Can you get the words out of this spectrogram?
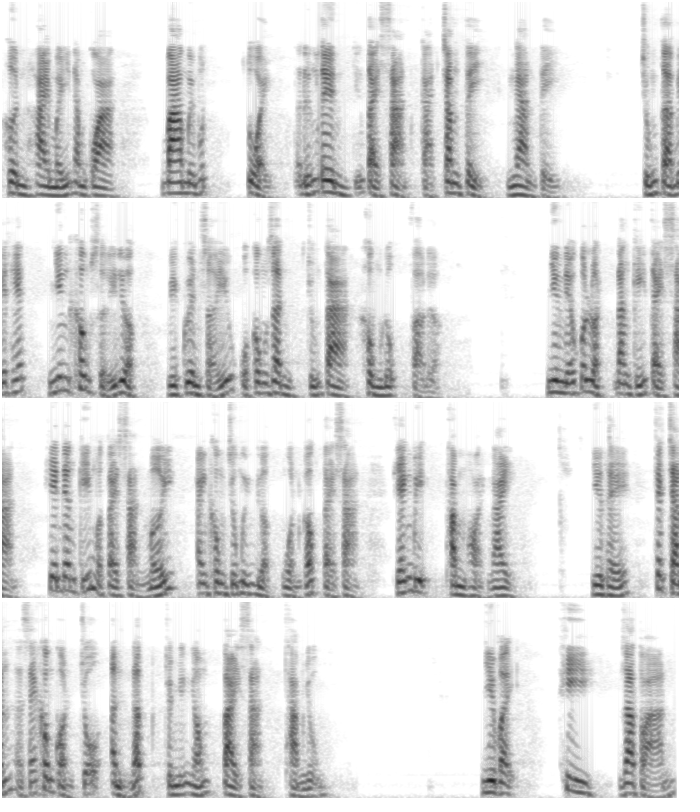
hơn hai mấy năm qua 31 tuổi đã đứng lên những tài sản cả trăm tỷ, ngàn tỷ. Chúng ta biết hết nhưng không xử lý được vì quyền sở hữu của công dân chúng ta không đụng vào được. Nhưng nếu có luật đăng ký tài sản, khi anh đăng ký một tài sản mới, anh không chứng minh được nguồn gốc tài sản thì anh bị thăm hỏi ngay. Như thế chắc chắn là sẽ không còn chỗ ẩn nấp cho những nhóm tài sản tham nhũng. Như vậy, khi ra tòa án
